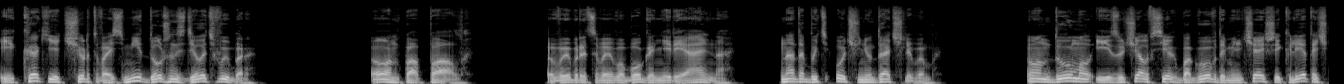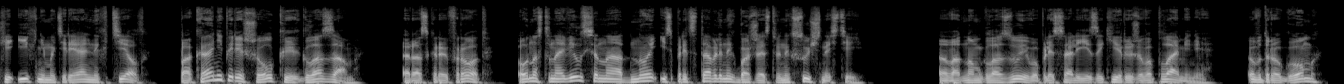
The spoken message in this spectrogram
И как я, черт возьми, должен сделать выбор? Он попал. Выбрать своего бога нереально. Надо быть очень удачливым. Он думал и изучал всех богов до мельчайшей клеточки их нематериальных тел, пока не перешел к их глазам. Раскрыв рот, он остановился на одной из представленных божественных сущностей. В одном глазу его плясали языки рыжего пламени, в другом —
